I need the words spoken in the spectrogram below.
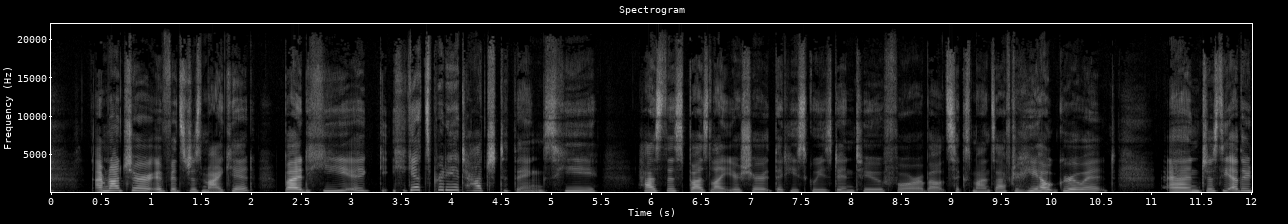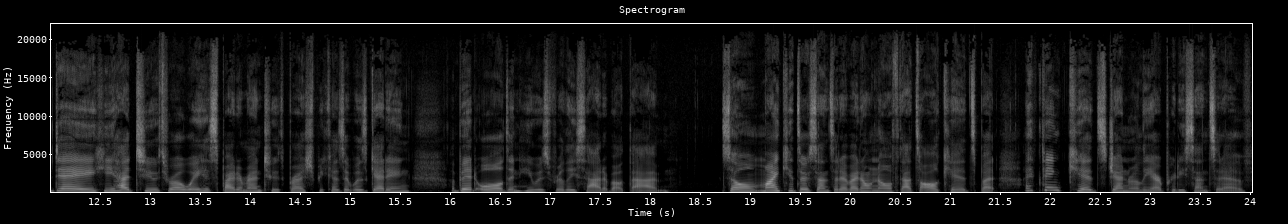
I'm not sure if it's just my kid, but he he gets pretty attached to things. He has this Buzz Lightyear shirt that he squeezed into for about six months after he outgrew it. And just the other day, he had to throw away his Spider Man toothbrush because it was getting a bit old, and he was really sad about that. So, my kids are sensitive. I don't know if that's all kids, but I think kids generally are pretty sensitive.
